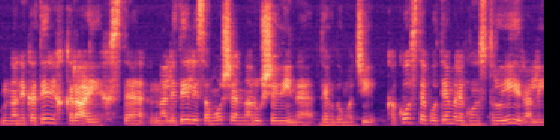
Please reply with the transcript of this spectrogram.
na nekaterih krajih ste naleteli samo še na ruševine teh mhm. domačij. Kako ste potem mhm. rekonstruirali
